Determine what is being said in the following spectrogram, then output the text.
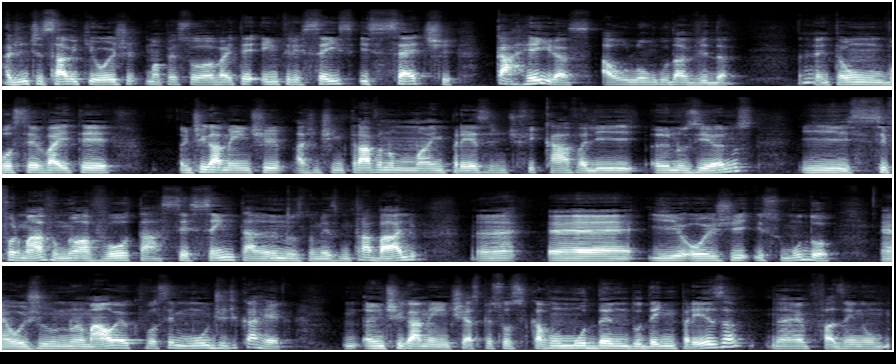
a gente sabe que hoje uma pessoa vai ter entre 6 e 7 carreiras ao longo da vida. Né? Então você vai ter. Antigamente a gente entrava numa empresa, a gente ficava ali anos e anos, e se formava. O meu avô está há 60 anos no mesmo trabalho, né? É, e hoje isso mudou. É, hoje o normal é que você mude de carreira. Antigamente as pessoas ficavam mudando de empresa, né, fazendo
